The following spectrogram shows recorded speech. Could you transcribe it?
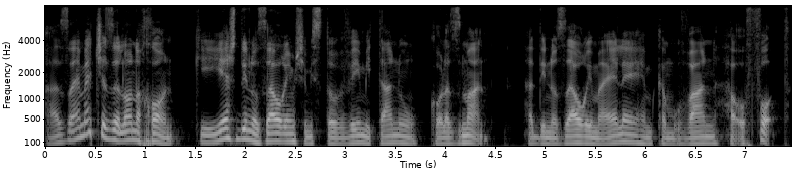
אז האמת שזה לא נכון, כי יש דינוזאורים שמסתובבים איתנו כל הזמן. הדינוזאורים האלה הם כמובן העופות.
